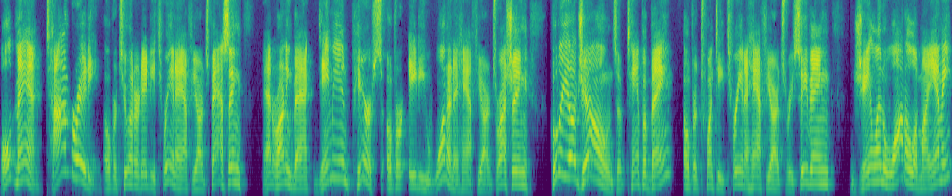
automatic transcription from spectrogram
Old man, Tom Brady, over 283 and a half yards passing. At running back, Dameon Pierce, over 81 and a half yards rushing. Julio Jones of Tampa Bay, over 23 and a half yards receiving. Jaylen Waddle of Miami,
